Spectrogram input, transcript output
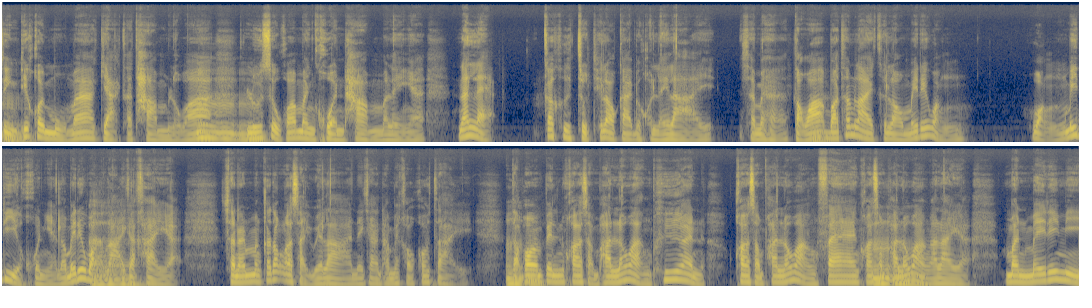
สิ่งที่คนหมู่มากอยากจะทำหรือว่ารู้สึกว่ามันควรทำอะไรเงี้ย นั่นแหละก็คือจุดที่เรากลายเป็นคนร้ายๆใช่ไหมฮะแต่ว่า bottom line คือเราไม่ได้หวัง หวังไม่ดีกับคนเนี้ยเราไม่ได้หวังร้ายกับใครอะฉะนั้นมันก็ต้องอาศัยเวลาในการทำให้เขาเข้าใจ แต่พอมันเป็นความสัมพันธ์ระหว่างเพื่อน ความสัมพันธ์ระหว่างแฟน ความสัมพันธ์ระหว่างอะไรอะมันไม่ได้มี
